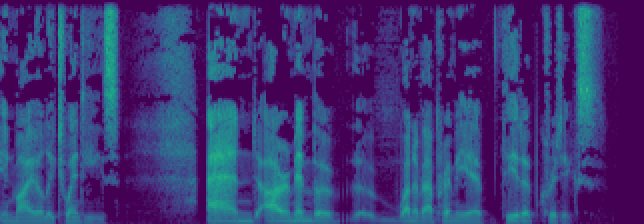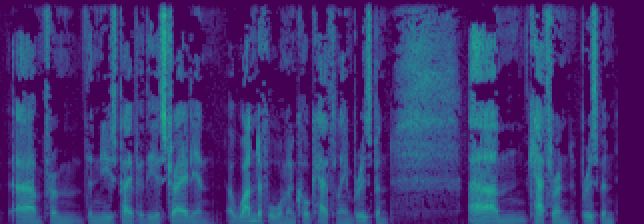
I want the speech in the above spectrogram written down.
in my early twenties. And I remember uh, one of our premier theatre critics um, from the newspaper, The Australian, a wonderful woman called Kathleen Brisbane, um, Katharine Brisbane,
